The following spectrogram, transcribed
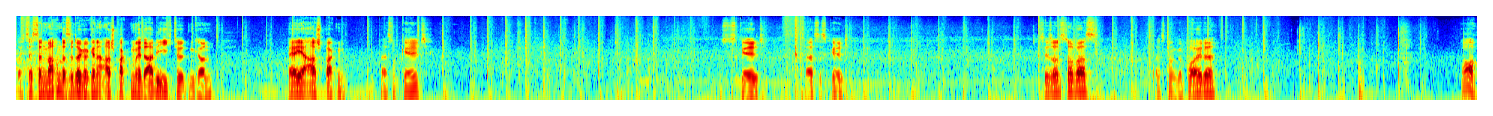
Soll ich das denn machen? Da sind doch gar keine Arschbacken mehr da, die ich töten kann. Hey, ihr Arschbacken. Da ist noch Geld. Was ist das Geld? Da ist das Geld. Ist hier sonst noch was? Da ist noch ein Gebäude. Oh,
